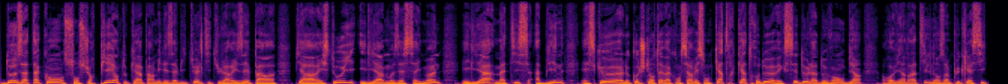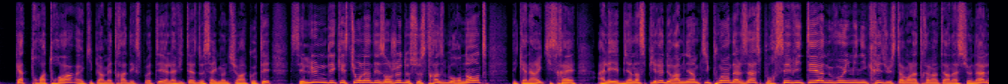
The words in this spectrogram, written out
Deux attaquants sont sur pied, en tout cas parmi les habituels titularisés par Pierre Aristouille. Il y a Moses Simon et il y a Mathis Ablin. Est-ce que le coach nantais va conserver son 4-4-2 avec ces deux-là devant ou bien reviendra-t-il dans un plus classique 4-3-3 euh, qui permettra d'exploiter la vitesse de Simon sur un côté C'est l'une des questions, l'un des enjeux de ce Strasbourg-Nantes. Des Canaries qui seraient allez, bien inspirés de ramener un petit point d'Alsace pour s'éviter à nouveau une mini-crise juste avant la trêve internationale.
